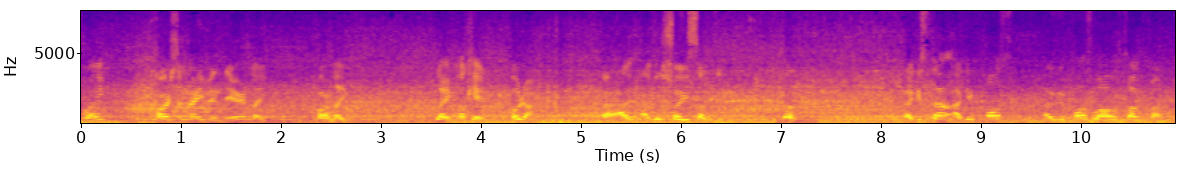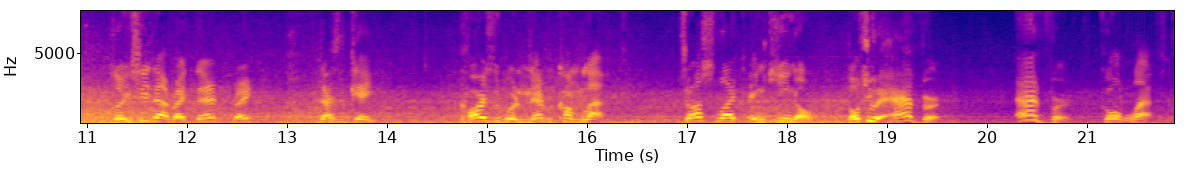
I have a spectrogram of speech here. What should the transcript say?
right, cars are not even there. Like, car like, like, okay, hold on. I, I, I can show you something. Look. I can stop, I can pause, I can pause what I was talking about. So you see that right there, right? That's the gate. Cars will never come left. Just like in Kino. Don't you ever, ever go left.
